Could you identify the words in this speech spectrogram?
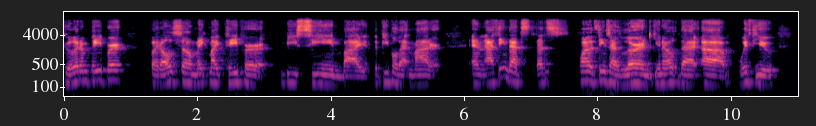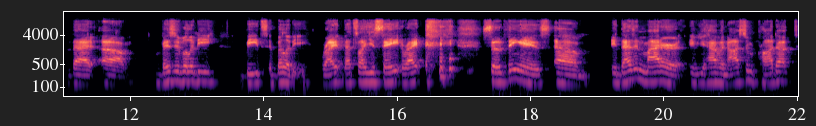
good on paper, but also make my paper be seen by the people that matter. And I think that's that's one of the things I've learned. You know that uh, with you that um, visibility beats ability right? That's why you say, right? so the thing is, um, it doesn't matter if you have an awesome product.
